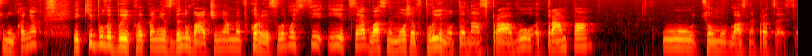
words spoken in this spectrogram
слуханнях, які були викликані звинуваченнями в корисливості, і це власне може вплинути на справу Трампа. У цьому власне процесі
